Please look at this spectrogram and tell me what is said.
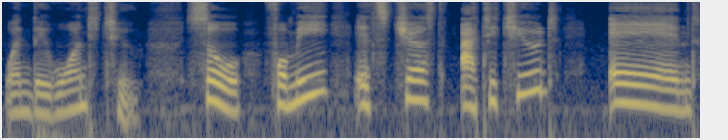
when they want to. So for me, it's just attitude and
